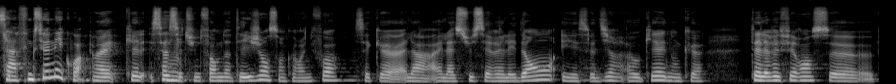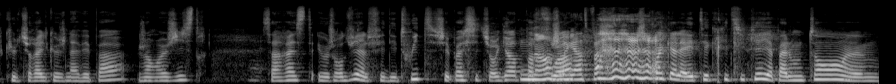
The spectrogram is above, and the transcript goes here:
ça a fonctionné, quoi. Ouais, ça, mm. c'est une forme d'intelligence, encore une fois. C'est qu'elle a, elle a su serrer les dents et se dire, ah, ok, donc euh, telle référence euh, culturelle que je n'avais pas, j'enregistre. Ça reste. Et aujourd'hui, elle fait des tweets. Je sais pas si tu regardes parfois. Non, je regarde pas. je crois qu'elle a été critiquée il y a pas longtemps. Euh,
